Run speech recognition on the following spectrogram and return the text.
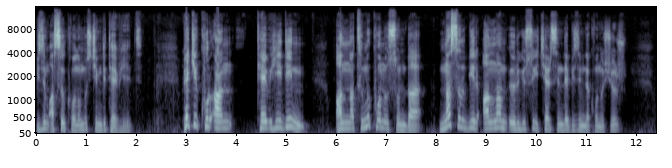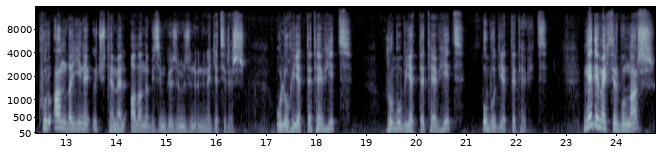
bizim asıl konumuz şimdi tevhid. Peki Kur'an tevhidin anlatımı konusunda nasıl bir anlam örgüsü içerisinde bizimle konuşur? Kur'an da yine üç temel alanı bizim gözümüzün önüne getirir. Uluhiyette tevhid, rububiyette tevhid, ubudiyette tevhid. Ne demektir bunlar?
